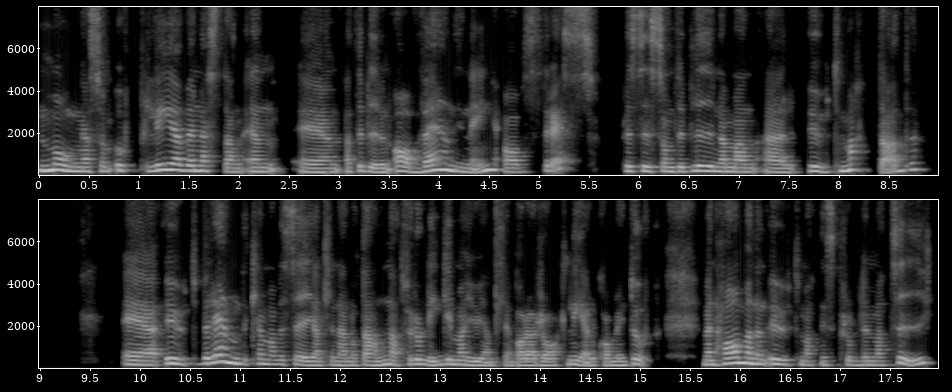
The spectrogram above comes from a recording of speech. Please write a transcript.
många som upplever nästan en, eh, att det blir en avvänjning av stress, precis som det blir när man är utmattad. Eh, utbränd kan man väl säga egentligen är något annat, för då ligger man ju egentligen bara rakt ner och kommer inte upp. Men har man en utmattningsproblematik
